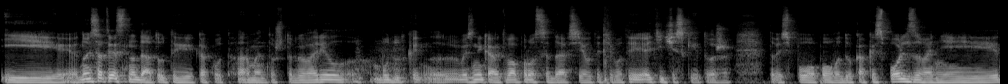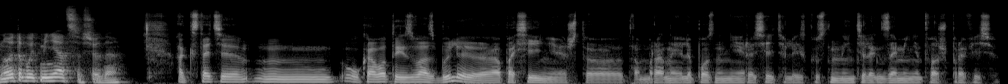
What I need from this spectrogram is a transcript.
И, ну и, соответственно, да, тут и, как вот Армен то, что говорил, будут, возникают вопросы, да, все вот эти вот и этические тоже. То есть по поводу как использования. И, ну, это будет меняться все, да. А, кстати, у кого-то из вас были опасения, что там рано или поздно нейросеть или искусственный интеллект заменит вашу профессию?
